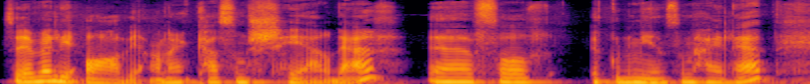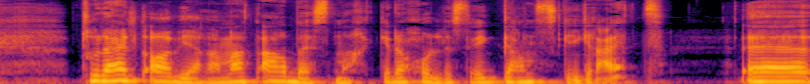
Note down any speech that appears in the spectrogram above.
Så det er veldig avgjørende hva som skjer der eh, for økonomien som helhet. Jeg tror det er helt avgjørende at arbeidsmarkedet holder seg ganske greit. Uh,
